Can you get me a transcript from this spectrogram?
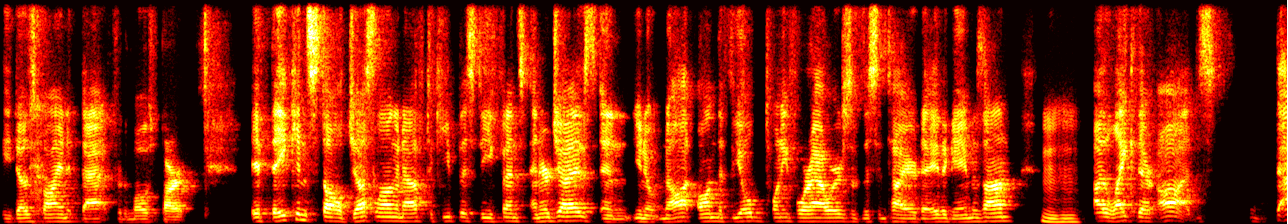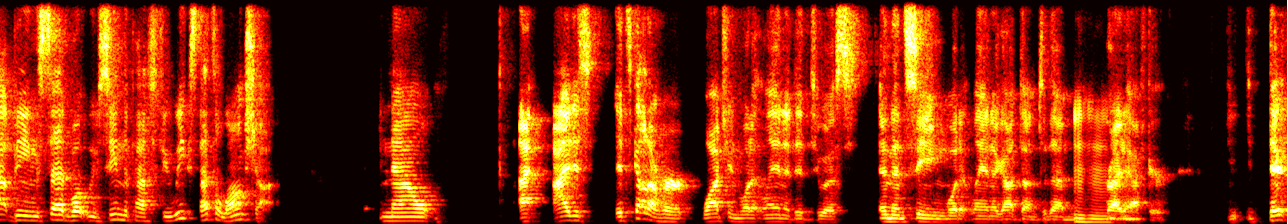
He does fine at that for the most part. If they can stall just long enough to keep this defense energized and you know not on the field 24 hours of this entire day the game is on, mm-hmm. I like their odds. That being said, what we've seen the past few weeks, that's a long shot. Now, I I just it's gotta hurt watching what Atlanta did to us and then seeing what Atlanta got done to them mm-hmm. right after. There,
